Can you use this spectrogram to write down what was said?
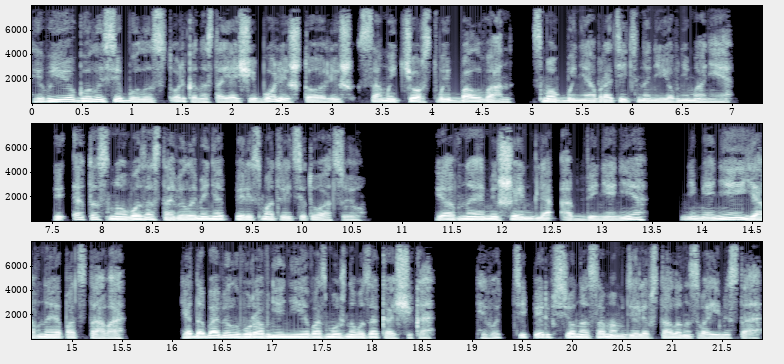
И в ее голосе было столько настоящей боли, что лишь самый черствый болван смог бы не обратить на нее внимания. И это снова заставило меня пересмотреть ситуацию. Явная мишень для обвинения, не менее явная подстава. Я добавил в уравнение возможного заказчика. И вот теперь все на самом деле встало на свои места.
